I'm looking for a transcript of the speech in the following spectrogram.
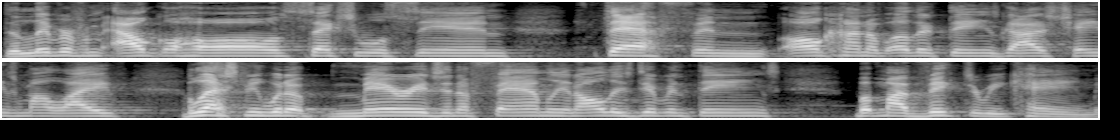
delivered from alcohol, sexual sin, theft and all kind of other things. God has changed my life, blessed me with a marriage and a family and all these different things. But my victory came.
